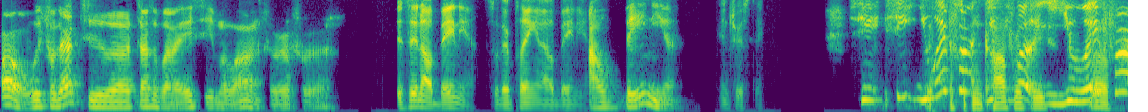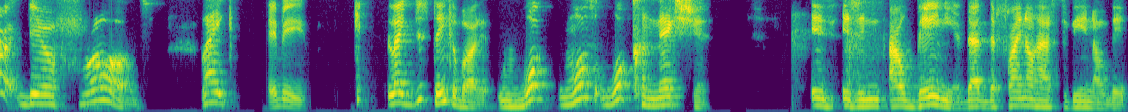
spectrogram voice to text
Oh, we forgot to uh, talk about AC Milan for for. It's in Albania, so they're playing in Albania. Albania. Interesting. See, see, UEFA, UEFA, UEFA, they're frauds. Like maybe like just think about it. What what what connection is is in Albania that the final has to be in Albania?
